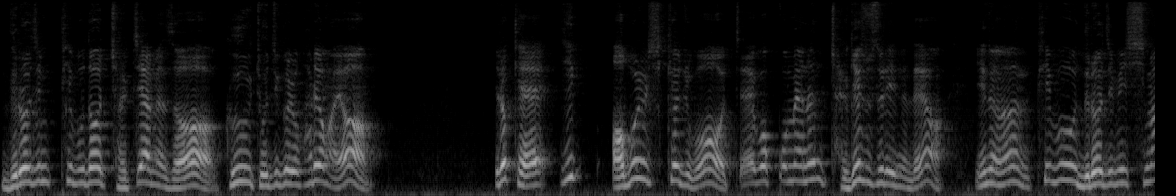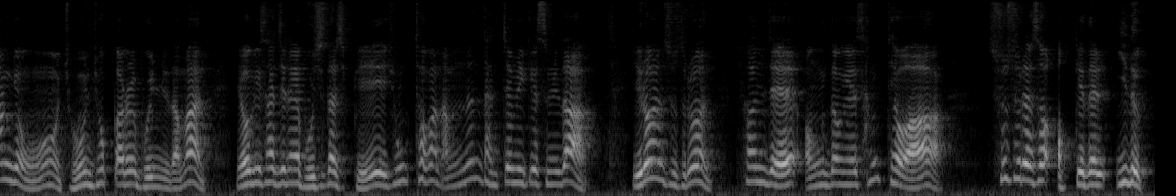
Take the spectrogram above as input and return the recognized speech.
늘어진 피부도 절제하면서 그 조직을 활용하여 이렇게 힙업을 시켜주고 째고 꼬매는 절개 수술이 있는데요. 이는 피부 늘어짐이 심한 경우 좋은 효과를 보입니다만 여기 사진에 보시다시피 흉터가 남는 단점이 있겠습니다. 이러한 수술은 현재 엉덩이의 상태와 수술에서 얻게 될 이득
